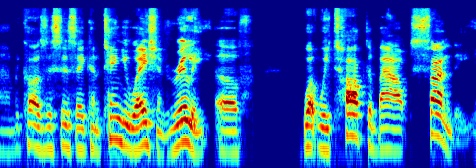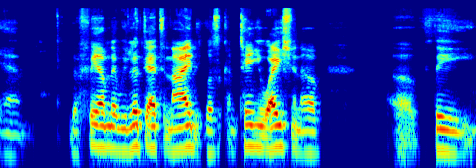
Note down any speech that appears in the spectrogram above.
uh, because this is a continuation, really, of what we talked about Sunday. And the film that we looked at tonight was a continuation of, of the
